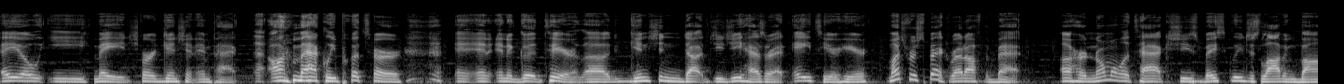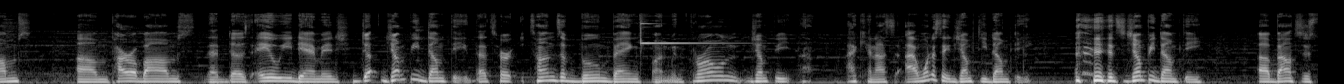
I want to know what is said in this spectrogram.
AoE mage for Genshin Impact. That automatically puts her in, in, in a good tier. Uh, Genshin.gg has her at A tier here. Much respect right off the bat. Uh, her normal attack, she's basically just lobbing bombs, um, pyro bombs that does AoE damage. D jumpy Dumpty, that's her tons of boom bang fun. When thrown, Jumpy, I cannot, say, I want to say Jumpy Dumpty. it's Jumpy Dumpty, uh, bounces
